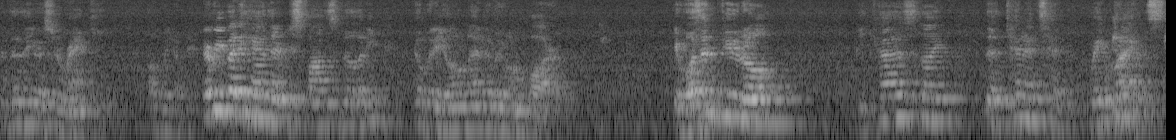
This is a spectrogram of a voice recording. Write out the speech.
and then there was the ranking. Everybody had their responsibility. Nobody owned land, nobody owned water. It wasn't feudal because like the tenants had great rights.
